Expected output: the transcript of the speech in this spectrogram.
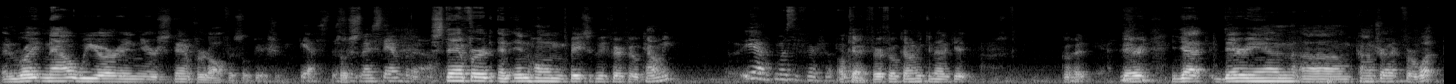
And right now we are in your Stamford office location. Yes, this So is my Stamford office. Stamford and in home, basically Fairfield County. Yeah, most of Fairfield. Okay, Fairfield County, Connecticut. Go ahead. There, you got Darien um, contract for what?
